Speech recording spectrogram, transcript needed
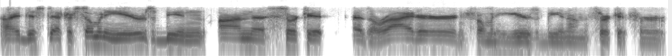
I just after so many years of being on the circuit as a rider and so many years of being on the circuit for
